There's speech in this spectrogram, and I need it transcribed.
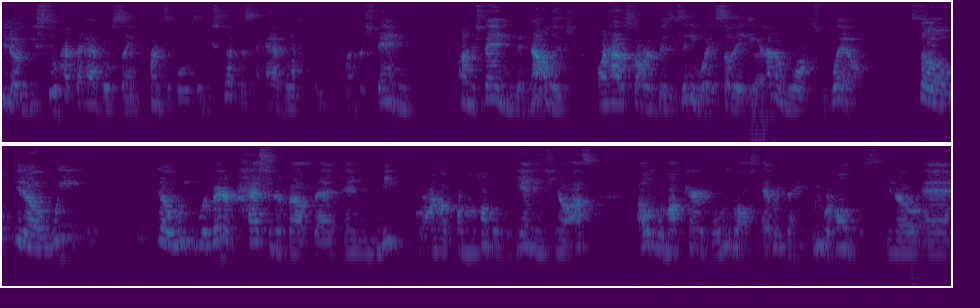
you know, you still have to have those same principles, and you still have to have those understanding, understandings and knowledge on how to start a business anyway. So that it kind of works well. So you know, we, you know, we, we're very passionate about that. And me growing up from humble beginnings, you know, I, I was with my parents when we lost everything. We were homeless, you know, and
